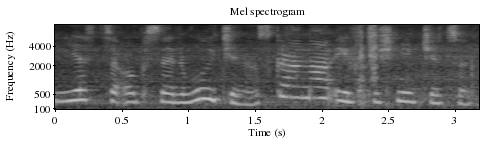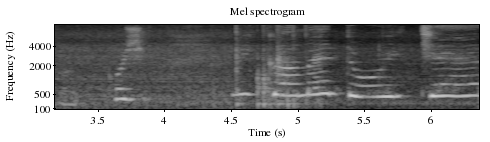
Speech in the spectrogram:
Jeszcze obserwujcie nasz kanał i wciśnijcie czerwony guzik i komentujcie.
